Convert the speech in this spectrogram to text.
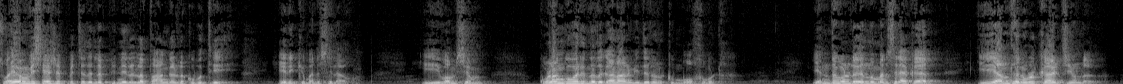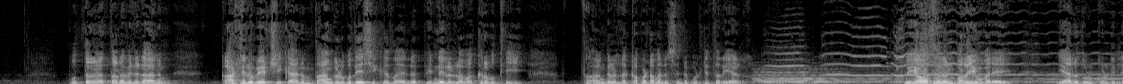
സ്വയം വിശേഷിപ്പിച്ചതിന്റെ പിന്നിലുള്ള താങ്കളുടെ കുബുദ്ധി എനിക്ക് മനസ്സിലാവും. ഈ വംശം കുളങ്കോരുന്നത് കാണാൻ വിതുരർക്കും മോഹമുണ്ട്. എന്തുകൊണ്ട് എന്ന് മനസ്സിലാക്കാൻ ഈ അന്ധൻ ഉൾക്കാഴ്ചയുണ്ട്. പുത്രനെ തടവിലിടാനും കാട്ടിലുപേക്ഷിക്കാനും താങ്കൾ ഉപദേശിക്കുന്നതിന്റെ പിന്നിലുള്ള വക്രബുദ്ധി താങ്കളുടെ കപട മനസ്സിന്റെ പൊട്ടിത്തെറിയാണ്. സുയോധനൻ പറയും വരെ ഞാനത് ഉൾക്കൊണ്ടില്ല.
